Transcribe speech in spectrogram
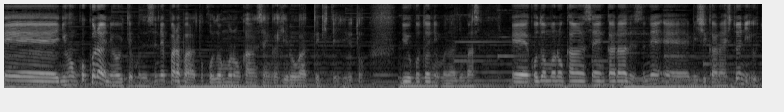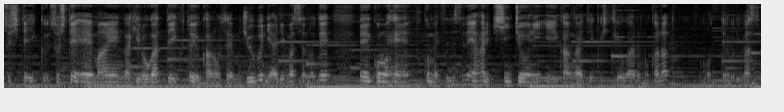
えー、日本国内においてもですね、パラパラと子供の感染が広がってきているということにもなります。えー、子供の感染からですね、えー、身近な人に移していく、そして、えー、蔓延が広がっていくという可能性も十分にありますので、え、この辺含めてですね、やはり慎重に考えていく必要があるのかなと思っております。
